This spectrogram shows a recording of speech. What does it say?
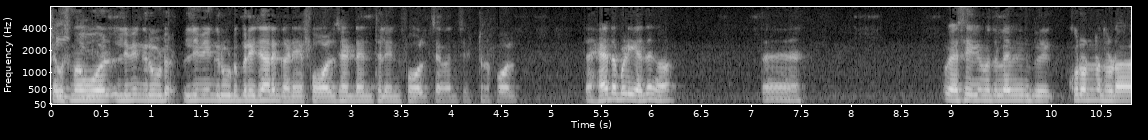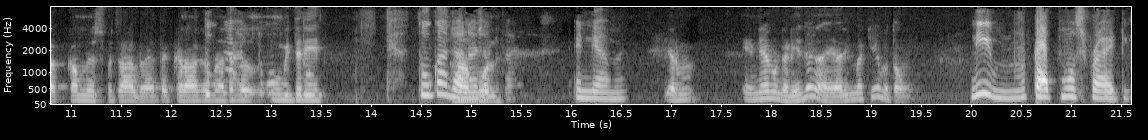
तो उसमें वो living root living root bridge है घने फॉल्स हैं Dainthlen fall seven sister fall तो है तो बढ़िया जगह। तो वैसे भी मतलब भी कोरोना थोड़ा कम उस पर चल रहा है। तो करा के कहाँ तो तू तेरी तू कहाँ हाँ जाना चाहता है? इंडिया में। यार इंडिया में घनी जगह है यार मैं क्या बताऊँ? नहीं top most priority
